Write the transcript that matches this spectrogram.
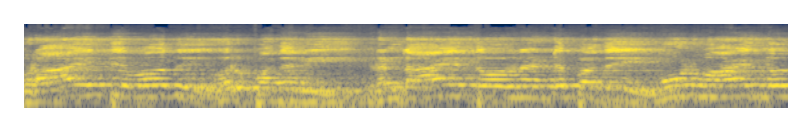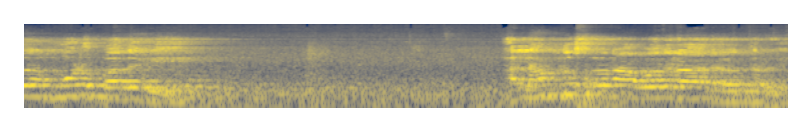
ஒரு ஆயத்தை ஓது ஒரு பதவி ரெண்டு ஆயத்தை ஓது ரெண்டு பதவி மூணு ஆயத்தை ஓது மூணு பதவி. அல்ஹம்து சூரா ஓதுறாரு ஒருத்தர்.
